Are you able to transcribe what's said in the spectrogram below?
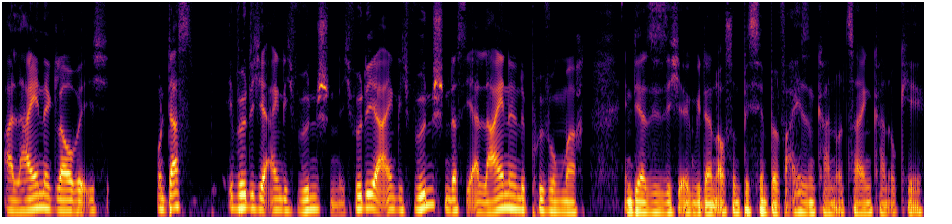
alleine glaube ich, und das würde ich ihr eigentlich wünschen. Ich würde ihr eigentlich wünschen, dass sie alleine eine Prüfung macht, in der sie sich irgendwie dann auch so ein bisschen beweisen kann und zeigen kann, okay,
